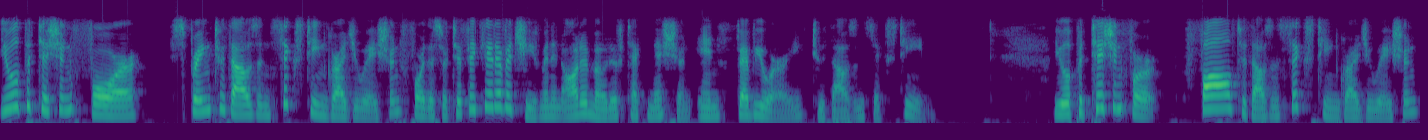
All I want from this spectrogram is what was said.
You will petition for Spring 2016 graduation for the Certificate of Achievement in Automotive Technician in February 2016. You will petition for Fall 2016 graduation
